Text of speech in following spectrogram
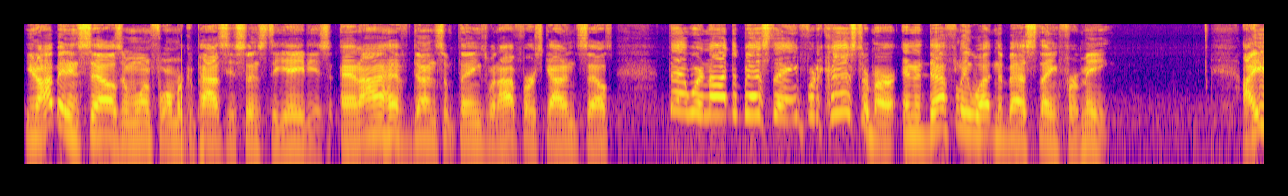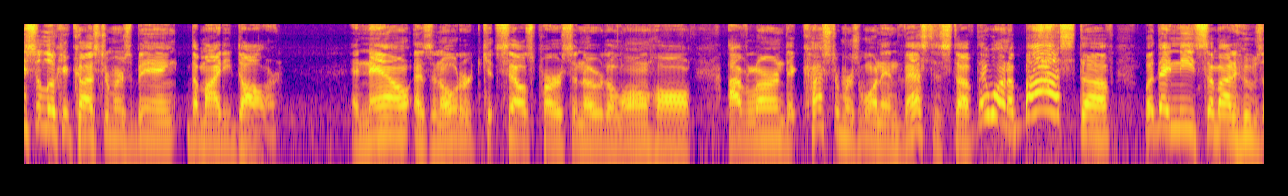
You know, I've been in sales in one form or capacity since the 80s, and I have done some things when I first got in sales that were not the best thing for the customer, and it definitely wasn't the best thing for me. I used to look at customers being the mighty dollar. And now, as an older salesperson over the long haul, I've learned that customers want to invest in stuff. They want to buy stuff, but they need somebody who's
